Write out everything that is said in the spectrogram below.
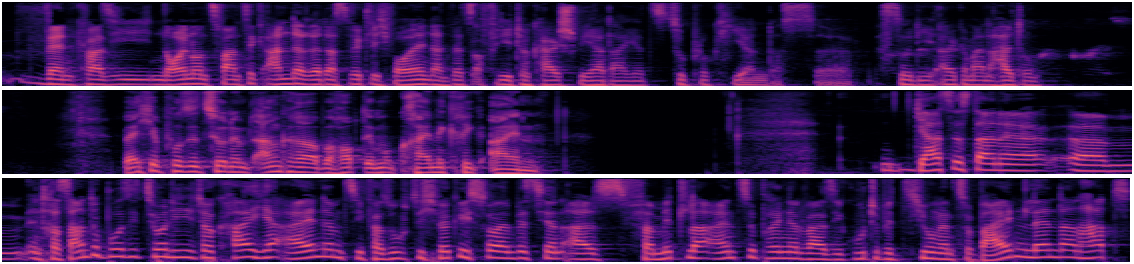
wenn quasi 29 andere das wirklich wollen, dann wird es auch für die Türkei schwer, da jetzt zu blockieren. Das äh, ist so die allgemeine Haltung. Welche Position nimmt Ankara überhaupt im Ukraine-Krieg ein? Ja, es ist eine ähm, interessante Position, die die Türkei hier einnimmt. Sie versucht sich wirklich so ein bisschen als Vermittler einzubringen, weil sie gute Beziehungen zu beiden Ländern hat.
